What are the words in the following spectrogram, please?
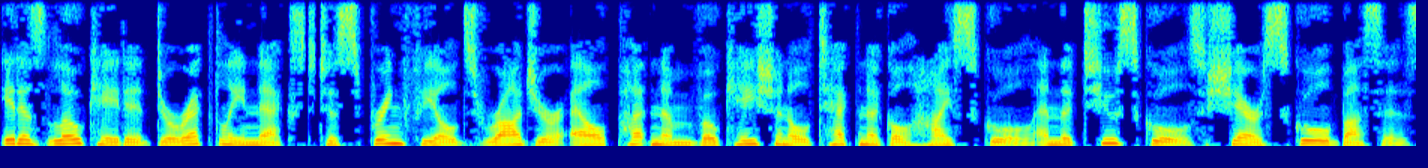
It is located directly next to Springfield's Roger L. Putnam Vocational Technical High School and the two schools share school buses.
